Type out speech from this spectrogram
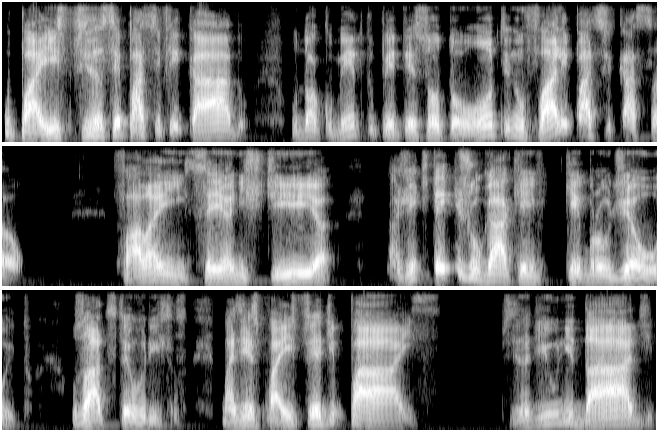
O país precisa ser pacificado. O documento que o PT soltou ontem não fala em pacificação, fala em ser anistia. A gente tem que julgar quem quebrou o dia 8, os atos terroristas. Mas esse país precisa de paz, precisa de unidade.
